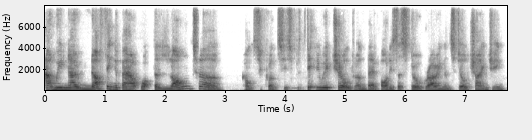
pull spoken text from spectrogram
and we know nothing about what the long term consequences, particularly with children, their bodies are still growing and still changing.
